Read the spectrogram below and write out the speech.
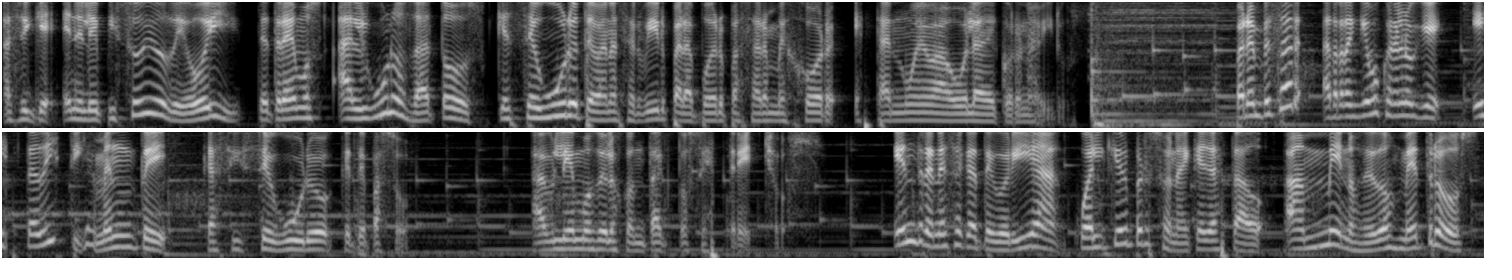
Así que en el episodio de hoy te traemos algunos datos que seguro te van a servir para poder pasar mejor esta nueva ola de coronavirus. Para empezar, arranquemos con algo que estadísticamente casi seguro que te pasó hablemos de los contactos estrechos. Entra en esa categoría cualquier persona que haya estado a menos de 2 metros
